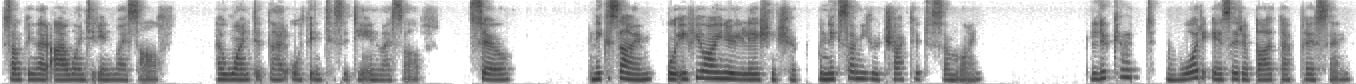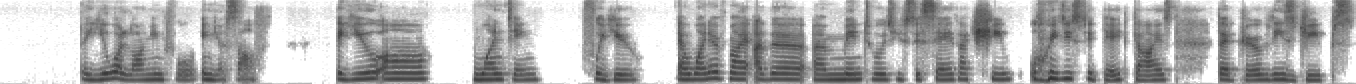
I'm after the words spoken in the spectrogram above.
something that I wanted in myself. I wanted that authenticity in myself. So, next time, or if you are in a relationship, or next time you're attracted to someone, look at what is it about that person that you are longing for in yourself, you are wanting for you. And one of my other um, mentors used to say that she always used to date guys that drove these Jeeps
